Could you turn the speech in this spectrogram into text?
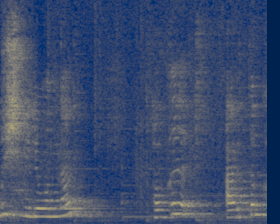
Үш миллионнан халқы артық.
